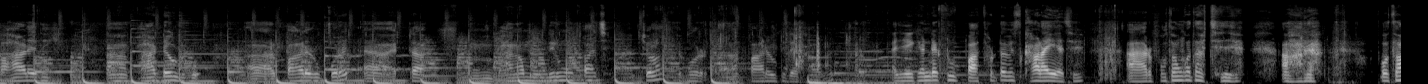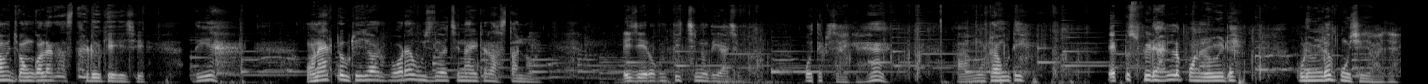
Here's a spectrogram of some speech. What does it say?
পাহাড়ে আহ, পাহাড়ে উঠবো। পাহাড়ের উপরে একটা ভাঙা মন্দির মতো আছে। চলো এরপর পাহাড়ে উঠে দেখা হবে। আর যে এখানটা একটু পাথরটা বেশ খাড়াই আছে। আর প্রথম কথা হচ্ছে যে আমরা প্রথমে জঙ্গলের রাস্তায় ঢুকে গেছি। দিয়ে অনেকটা উঠে যাওয়ার পরে বুঝতে পারছি না এটা রাস্তা নয়। এই যে এরকম তীরচিহ্ন দিয়ে আছে প্রত্যেকটা জায়গায় হ্যাঁ? আর মোটামুটি একটু স্পিড হাঁটলে পনেরো মিনিটে, কুড়ি মিনিটে পৌঁছে যাওয়া যায়।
